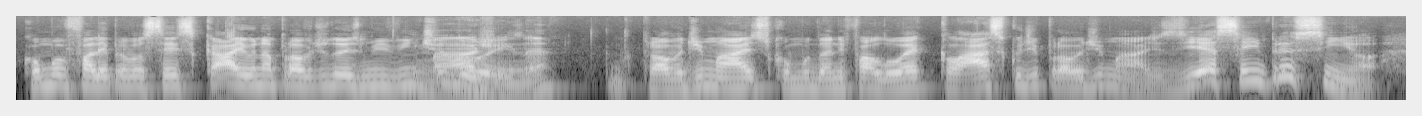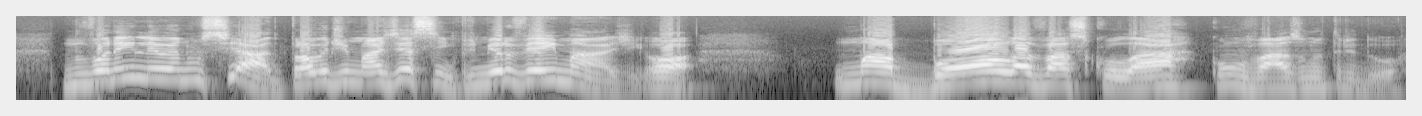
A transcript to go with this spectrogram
Como eu falei para vocês, caiu na prova de 2022. Imagem, né? Prova de imagens, como o Dani falou, é clássico de prova de imagens. E é sempre assim, ó. Não vou nem ler o enunciado. Prova de imagens é assim, primeiro vê a imagem, ó. Uma bola vascular com vaso nutridor.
